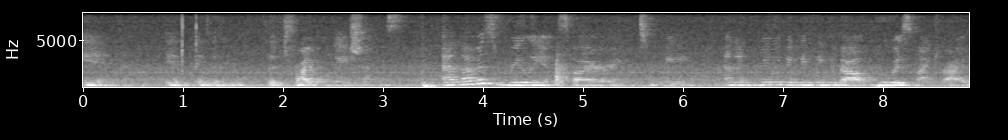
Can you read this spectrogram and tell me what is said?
in, in, in the, the tribal nations. And that was really inspiring to me. And it really made me think about who is my tribe?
